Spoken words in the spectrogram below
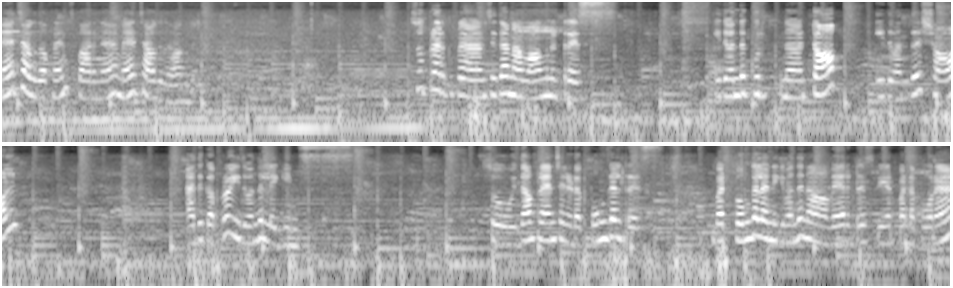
மேட்ச் ஆகுதா ஃப்ரெண்ட்ஸ் பாருங்க. மேட்ச் ஆகுது ஆகுது. சூப்பராக இருக்கு ஃப்ரெண்ட்ஸ் இதான் நான் வாங்கின ட்ரெஸ் இது வந்து குர் டாப் இது வந்து ஷால். அதுக்கப்புறம் இது வந்து லெகின்ஸ் ஸோ இதுதான் ஃப்ரெண்ட்ஸ் என்னோட பொங்கல் ட்ரெஸ் பட் பொங்கல் அன்னைக்கு வந்து நான் வேறு ட்ரெஸ் வியர் பண்ண போகிறேன்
